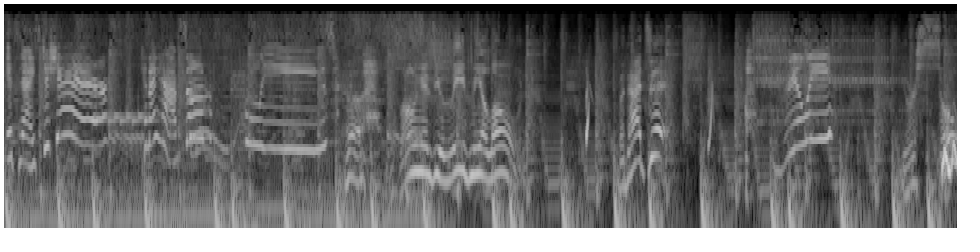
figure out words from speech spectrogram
It's nice to share. Can I have some? Please? Ugh, as long as you leave me alone. But that's it. Really? You're so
